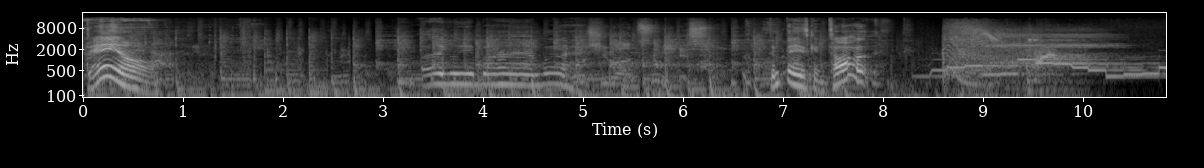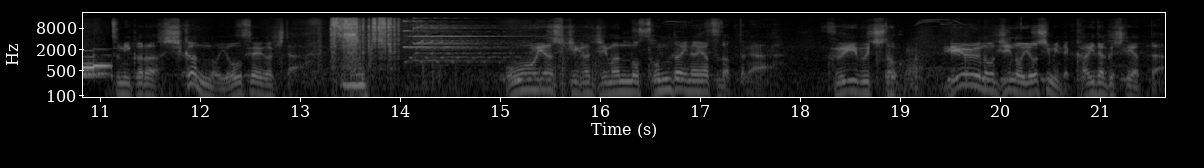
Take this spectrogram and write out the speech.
Damn. Ugly behind boy. Them things can talk. 隅から士官の要請が来た大屋敷が自慢の尊大なやつだったが 食いぶちと竜の字のよしみで快諾してやった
